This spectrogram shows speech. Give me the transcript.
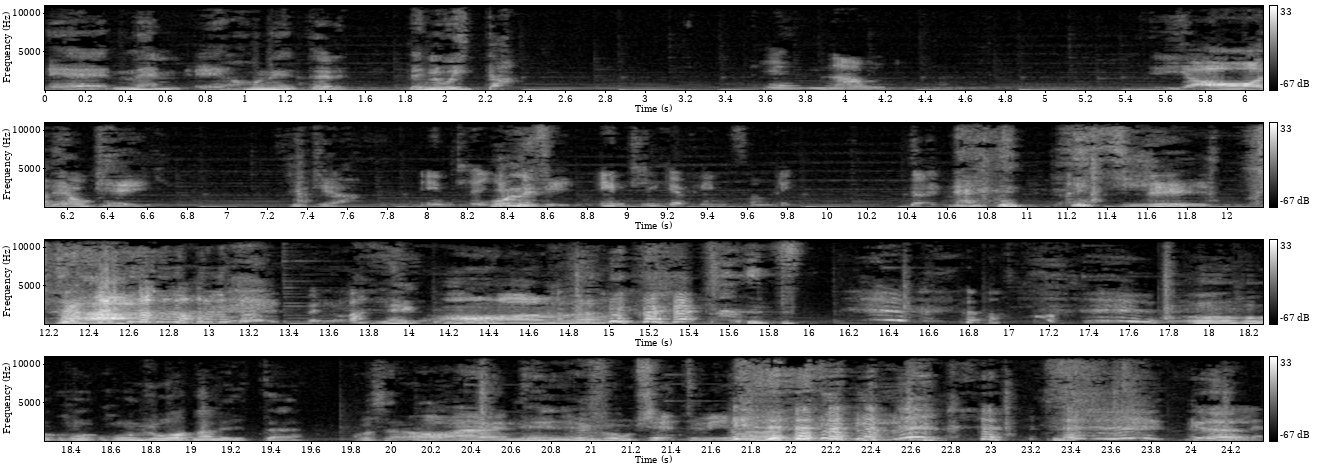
Eh, men eh, hon heter Benoita. Fint namn. Ja, det är okej. Tycker jag. Inte lika, Hon är fin. inte lika fint som ditt. Sluta! Förlåt. Lägg av! och hon, hon, hon rodnar lite. Och så ja, nu, nu fortsätter vi. Gulle.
